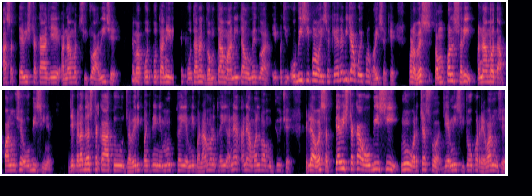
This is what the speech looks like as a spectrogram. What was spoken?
આ સત્યાવીસ ટકા જે અનામત સીટો આવી છે એમાં પોતપોતાની રીતે પોતાના ગમતા માનીતા ઉમેદવાર એ પછી ઓબીસી પણ હોઈ શકે અને બીજા કોઈ પણ હોઈ શકે. પણ હવે કમ્પલસરી અનામત આપવાનું છે ઓબીસી ને જે પેલા દસ ટકા હતું, ઝવેરી પંચની નિમણૂક થઈ, એમની ભલામણ થઈ અને આને અમલમાં મૂક્યું છે. એટલે હવે સત્યાવીસ ટકા ઓબીસી નું વર્ચસ્વ જે એમની સીટો ઉપર રહેવાનું છે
